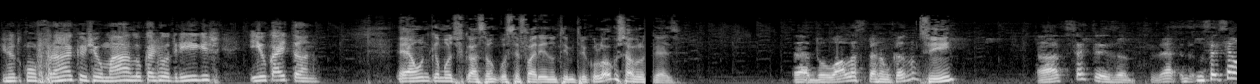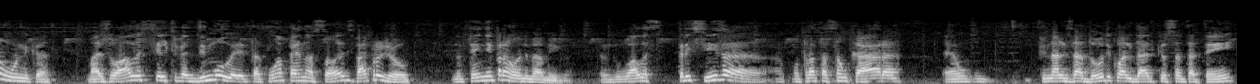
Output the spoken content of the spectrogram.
junto com o Frank, o Gilmar, Lucas Rodrigues e o Caetano. É a única modificação que você faria no time tricolor, Gustavo Lucchesi? É, do Wallace Pernambucano? Sim. Ah, com certeza. É, não sei se é a única, mas o Wallace, se ele tiver de muleta com a perna só, ele vai pro jogo. Não tem nem para onde, meu amigo. O Wallace precisa a contratação cara, é um finalizador de qualidade que o Santa tem,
